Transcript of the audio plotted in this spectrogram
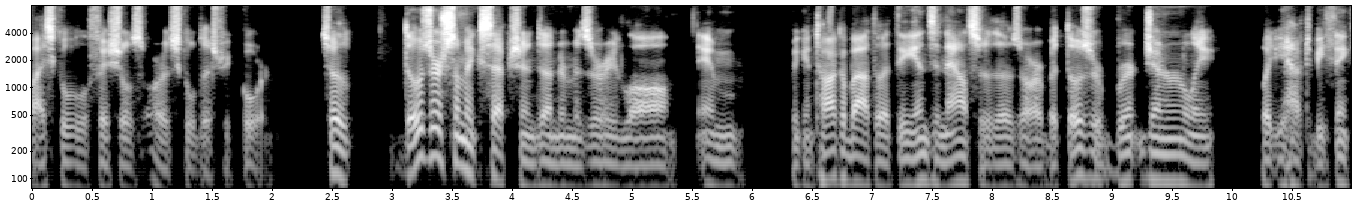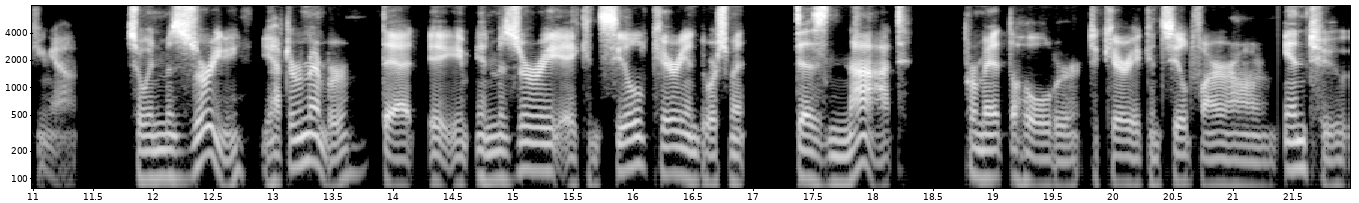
by school officials or the school district board. So those are some exceptions under Missouri law, and we can talk about what the ins and outs of those are, but those are generally what you have to be thinking out. So in Missouri, you have to remember that in Missouri, a concealed carry endorsement does not permit the holder to carry a concealed firearm into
